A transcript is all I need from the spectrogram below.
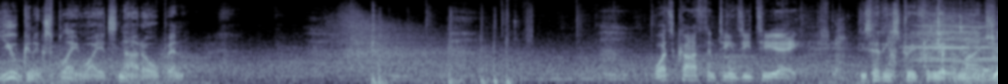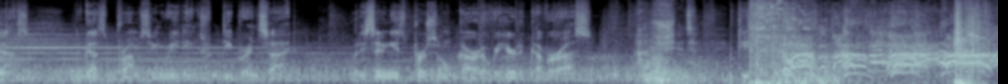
You can explain why it's not open. What's Constantine's ETA? He's heading straight for the upper mine shafts. We've got some promising readings from deeper inside. But he's sending his personal guard over here to cover us. Oh, shit. He's... Ah, ah,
